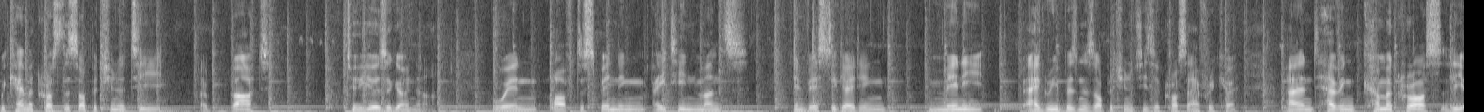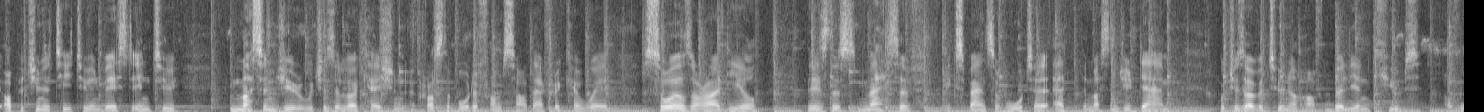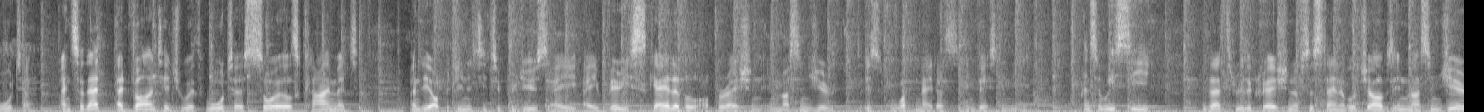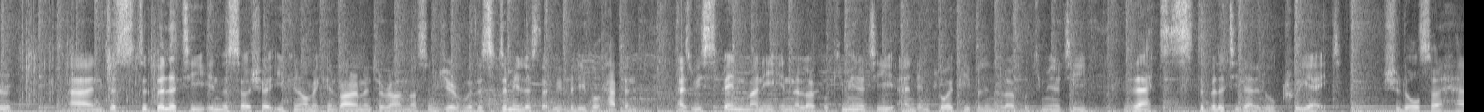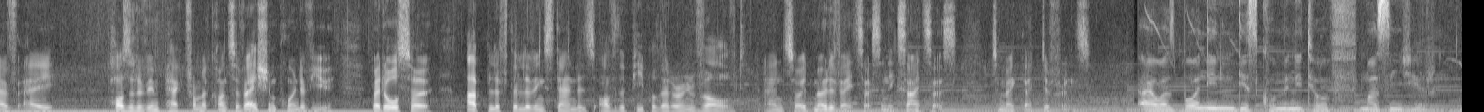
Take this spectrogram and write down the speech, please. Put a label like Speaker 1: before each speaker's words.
Speaker 1: We came across this opportunity about two years ago now, when after spending 18 months investigating many agribusiness opportunities across Africa and having come across the opportunity to invest into Massingir, which is a location across the border from South Africa where soils are ideal. There's this massive expanse of water at the Massingir Dam, which is over two and a half billion cubes of water. And so that advantage with water, soils, climate, and the opportunity to produce a, a very scalable operation in Massingir is what made us invest in it. And so we see that through the creation of sustainable jobs in Massingir and just stability in the socio-economic environment around Massingir with the stimulus that we believe will happen as we spend money in the local community and employ people in the local community, that stability that it will create should also have a positive impact from a conservation point of view, but also uplift the living standards of the people that are involved. And so it motivates us and excites us to make that difference.
Speaker 2: I was born in this community of Massingir.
